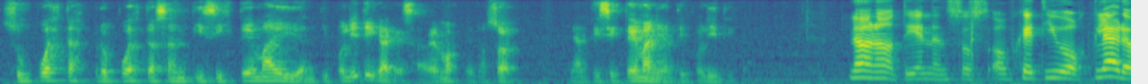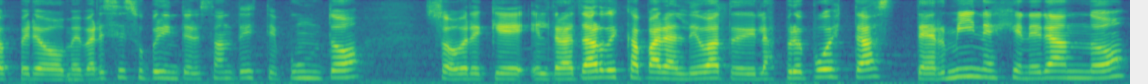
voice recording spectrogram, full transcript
supuestas propuestas antisistema y antipolítica que sabemos que no son ni antisistema ni antipolítica. No, no, tienen sus objetivos claros, pero me parece súper interesante este punto sobre que el tratar de escapar al debate de las propuestas termine generando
